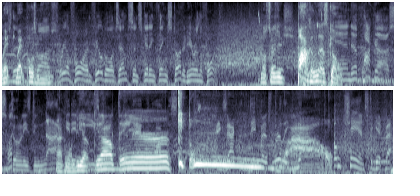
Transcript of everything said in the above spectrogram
whack- they've whack post moves. Three of four in field goal attempts since getting things started here in the fourth. No, Sergi Ibaka. Let's go. And Ibaka Opportunities do not All right, come on. any D up. Get out there. Get the. exactly the defense really Wow. no, no chance to get back.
